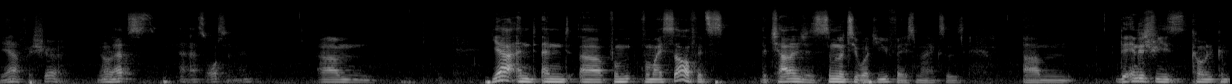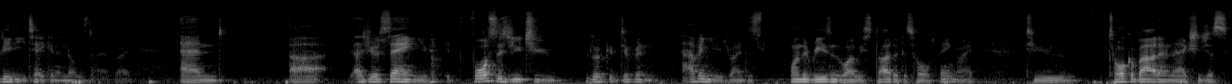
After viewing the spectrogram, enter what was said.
Yeah, for sure. No, that's that's awesome, man. Um, yeah, and and uh, for for myself, it's the challenge is similar to what you face, Max. Is um, the industry's com- completely taken a nosedive, right? And uh, as you're saying, you, it forces you to look at different avenues, right? This one of the reasons why we started this whole thing, right? To talk about and actually just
